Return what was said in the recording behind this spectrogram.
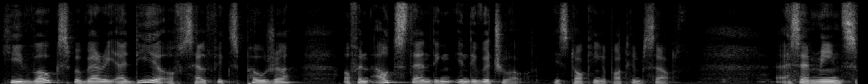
he evokes the very idea of self exposure of an outstanding individual. He's talking about himself as a means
